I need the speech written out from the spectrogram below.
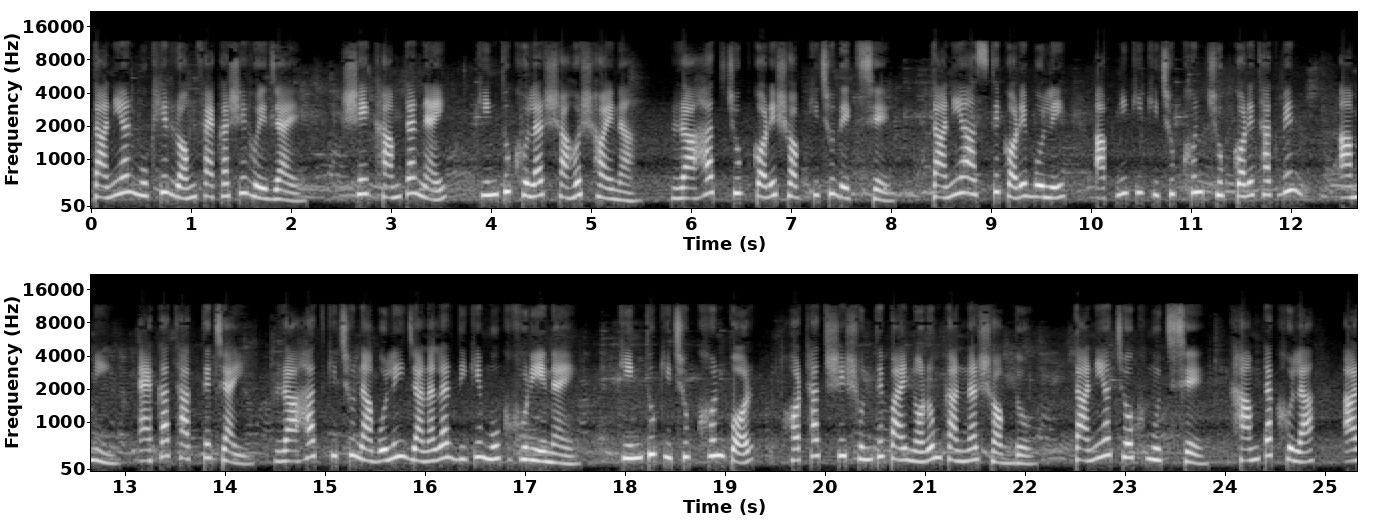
তানিয়ার মুখের রং ফ্যাকাশে হয়ে যায়। সে খামটা নেয়, কিন্তু খোলার সাহস হয় না। রাহাত চুপ করে সবকিছু দেখছে। তানিয়া আস্তে করে বলে, আপনি কি কিছুক্ষণ চুপ করে থাকবেন? আমি একা থাকতে চাই। রাহাত কিছু না বলেই জানালার দিকে মুখ ঘুরিয়ে নেয়। কিন্তু কিছুক্ষণ পর হঠাৎ সে শুনতে পায় নরম কান্নার শব্দ। তানিয়া চোখ মুছছে। খামটা খোলা আর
